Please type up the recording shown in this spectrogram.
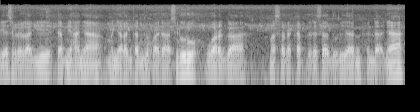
ya sekali lagi kami hanya menyarankan kepada seluruh warga masyarakat desa Durian hendaknya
